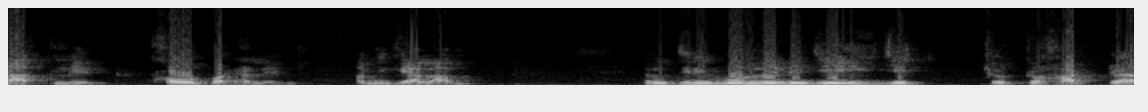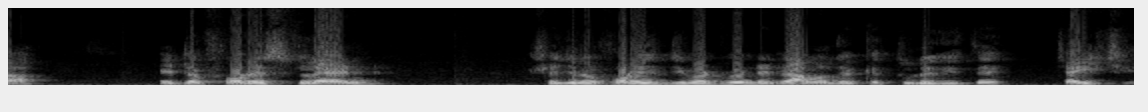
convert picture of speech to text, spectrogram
ডাকলেন, খবর পাঠালেন, আমি গেলাম। এবং তিনি বললেন যে এই যে ছোট্ট হাটটা, এটা ফরেস্ট ল্যান্ড সেজন্য ফরেস্ট ডিপার্টমেন্ট এটা আমাদেরকে তুলে দিতে চাইছে।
